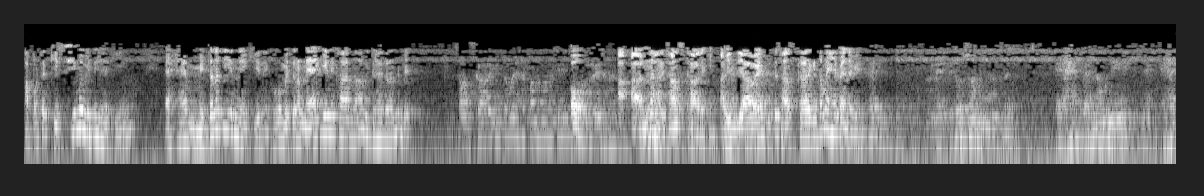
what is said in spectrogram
අපට කිසිම විදිහකින් ඇහැ මෙතන තියෙන්නේ කියන එක හෝ මෙතන නෑ කියන කාරණාව විග්‍රහ කරන්න බෑ. සංස්කාරයෙන් තමයි ඇහැ පනවනවා කියන ඔව් අන්න හරි සංස්කාරයෙන් අවිද්‍යාවෙන් පිට සංස්කාරයෙන් තමයි ඇහැ පැනවෙන්නේ ඒක සම්මානස ඇහැ පැනුනේ ඇහැ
